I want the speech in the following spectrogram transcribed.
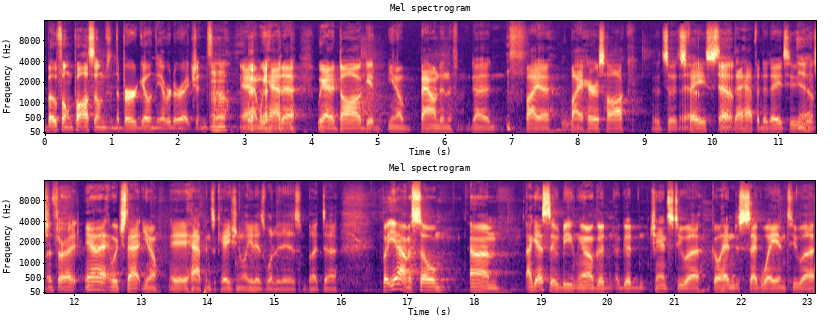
both on possums, and the bird going the other direction. So, Mm-hmm. Yeah, and we had a we had a dog get you know bound in the uh, by a by a Harris hawk to its Yeah, face. yeah. That, that happened today too. yeah, which- that's right. Yeah, that, which that you know it, it happens occasionally. It is what it is. But uh, but yeah, so um, I guess it would be you know a good a good chance to uh, go ahead and just segue into uh,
